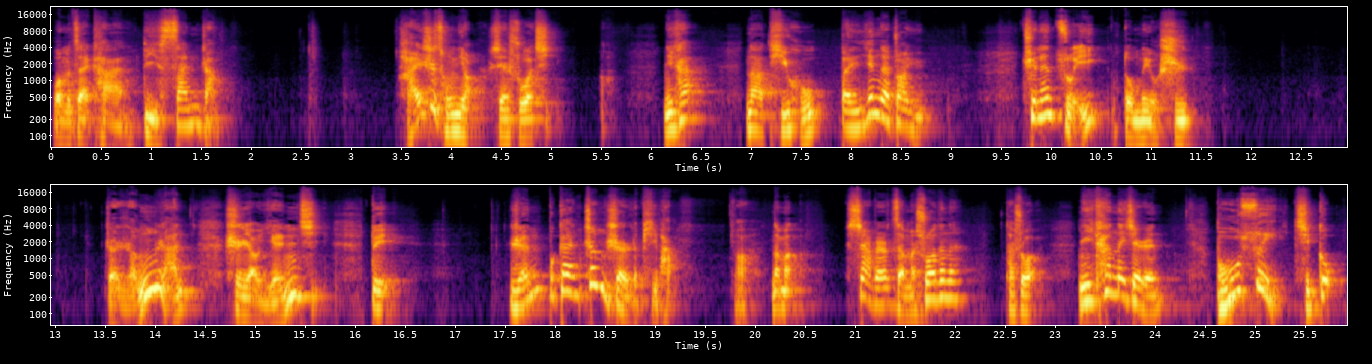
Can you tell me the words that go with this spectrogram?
我们再看第三章，还是从鸟先说起啊。你看，那鹈鹕本应该抓鱼，却连嘴都没有湿，这仍然是要引起对人不干正事儿的批判啊。那么。下边怎么说的呢？他说：“你看那些人，不遂其构。”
